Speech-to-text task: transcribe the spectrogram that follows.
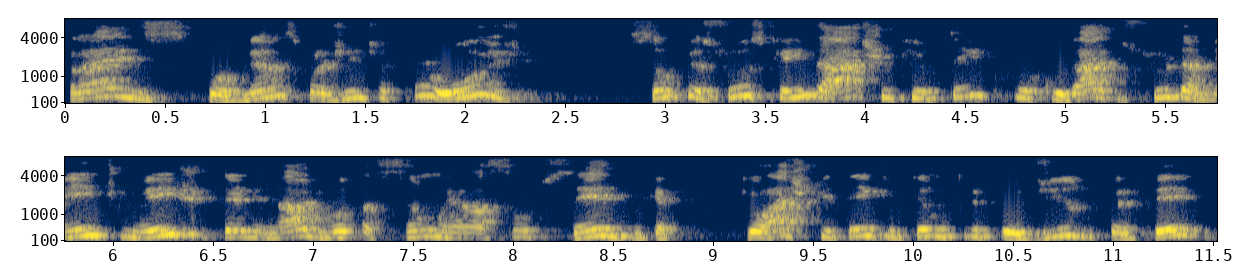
traz problemas para a gente até hoje. São pessoas que ainda acham que eu tenho que procurar absurdamente um eixo terminal de rotação, uma relação cêntrica, que eu acho que tem que ter um tripodismo perfeito.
